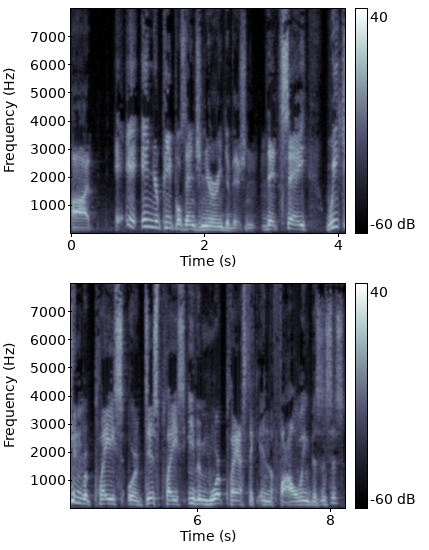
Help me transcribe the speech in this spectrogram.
uh, in your people's engineering division, that say we can replace or displace even more plastic in the following businesses?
